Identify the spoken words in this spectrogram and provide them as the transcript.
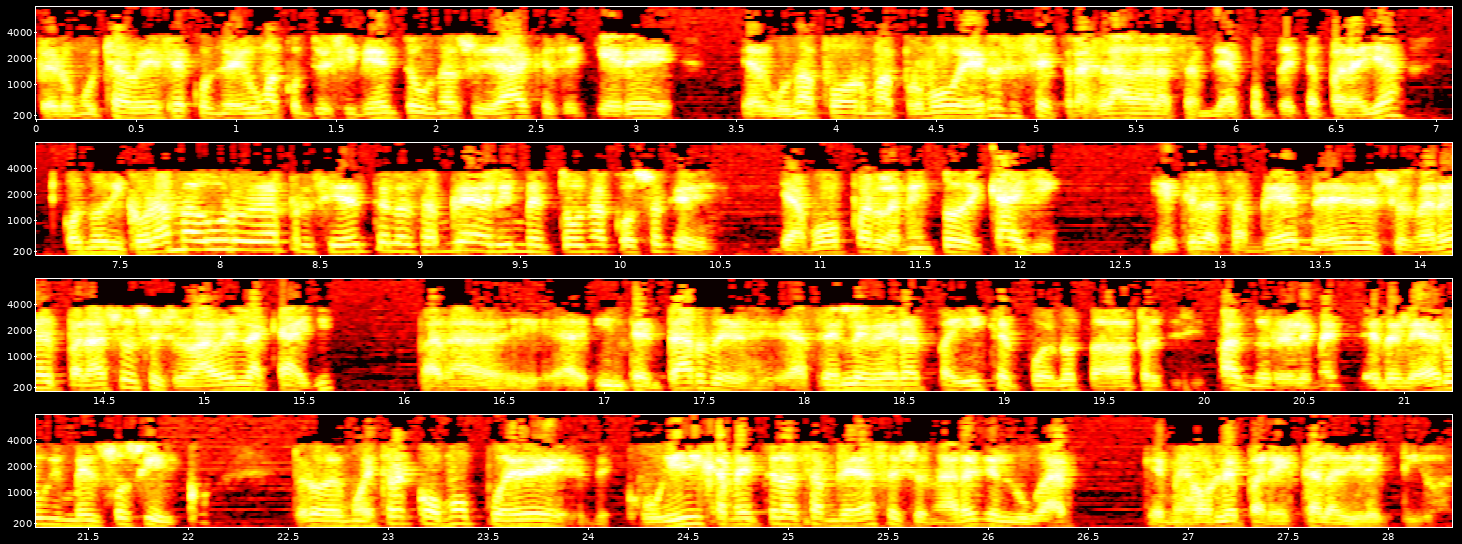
pero muchas veces cuando hay un acontecimiento en una ciudad que se quiere de alguna forma promover, se traslada a la Asamblea completa para allá. Cuando Nicolás Maduro era presidente de la Asamblea, él inventó una cosa que llamó Parlamento de Calle, y es que la Asamblea en vez de sesionar en el Palacio, sesionaba en la calle, para eh, intentar de hacerle ver al país que el pueblo estaba participando. En realidad, era un inmenso circo, pero demuestra cómo puede jurídicamente la Asamblea sesionar en el lugar que mejor le parezca a la directiva.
